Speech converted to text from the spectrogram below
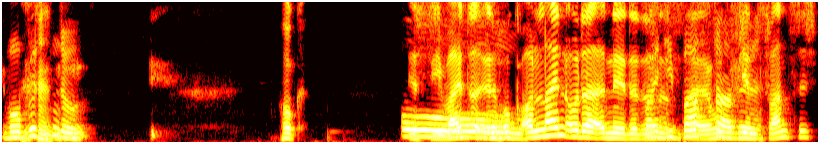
Wo bist denn du? Hook. Ist die weiter äh, Oh, Hook online oder nee, das die ist äh, Bastarde. Hook 24?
